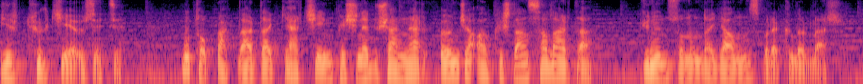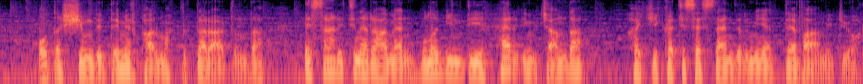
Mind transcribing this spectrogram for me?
bir Türkiye özeti. Bu topraklarda gerçeğin peşine düşenler önce alkışlansalar da günün sonunda yalnız bırakılırlar. O da şimdi demir parmaklıklar ardında esaretine rağmen bulabildiği her imkanda hakikati seslendirmeye devam ediyor.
